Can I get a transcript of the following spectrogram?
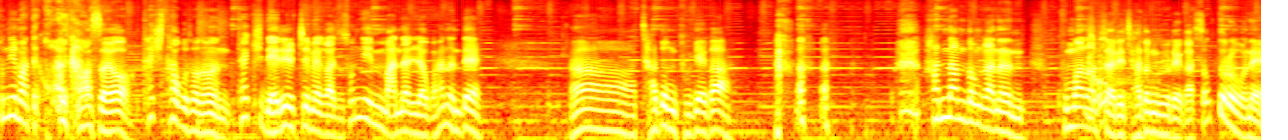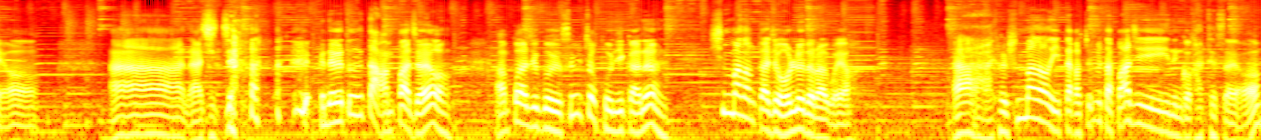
손님한테 거의 다 왔어요. 택시 타고서는 택시 내릴 쯤 해가지고 손님 만나려고 하는데 아 자동 두 개가 한남동 가는 9만 원짜리 자동 노래가 쏙 들어오네요. 아 나 진짜 근데 또또 안 빠져요. 안 빠지고 슬쩍 보니까는 10만 원까지 오르더라고요. 아, 그 10만 원 있다가 좀 이따 빠지는 것 같았어요.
